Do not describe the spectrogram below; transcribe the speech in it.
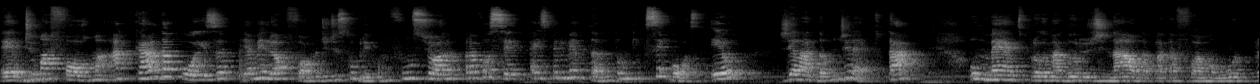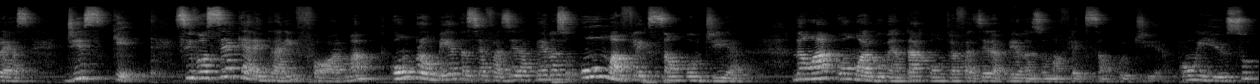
é, de uma forma a cada coisa e a melhor forma de descobrir como funciona para você é experimentando. Então, o que, que você gosta? Eu, geladão direto, tá? O Matt, programador original da plataforma WordPress, diz que se você quer entrar em forma, comprometa-se a fazer apenas uma flexão por dia. Não há como argumentar contra fazer apenas uma flexão por dia. Com isso,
